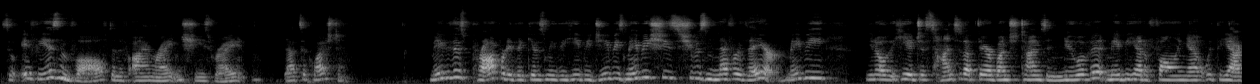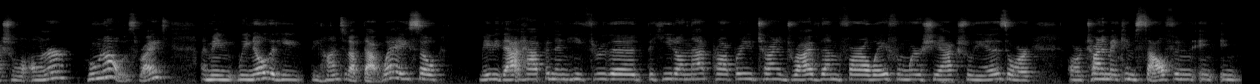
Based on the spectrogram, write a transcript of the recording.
So if he is involved and if i'm right and she's right that's a question. Maybe this property that gives me the heebie jeebies maybe she's she was never there. Maybe you know he had just hunted up there a bunch of times and knew of it. Maybe he had a falling out with the actual owner. Who knows right? I mean we know that he he hunted up that way. So maybe that happened and he threw the, the heat on that property trying to drive them far away from where she actually is or or trying to make himself in, in, in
